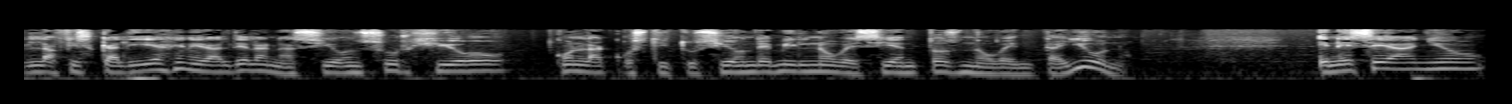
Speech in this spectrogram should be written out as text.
la Fiscalía General de la Nación surgió con la Constitución de 1991. En ese año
